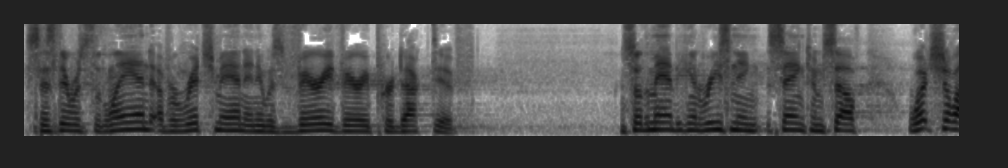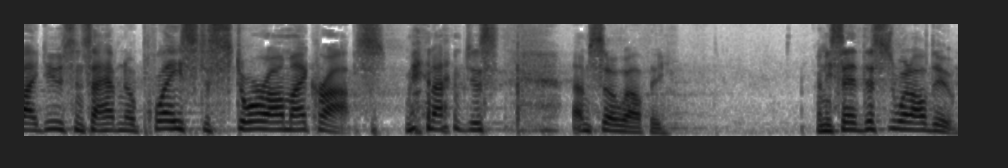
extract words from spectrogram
He says, There was the land of a rich man, and it was very, very productive. So the man began reasoning, saying to himself, What shall I do since I have no place to store all my crops? Man, I'm just, I'm so wealthy. And he said, This is what I'll do.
